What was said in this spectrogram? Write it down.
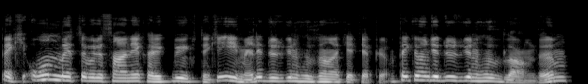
Peki 10 metre bölü saniye karelik büyüklükteki ivmeyle düzgün hızla hareket yapıyorum. Peki önce düzgün hızlandım.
